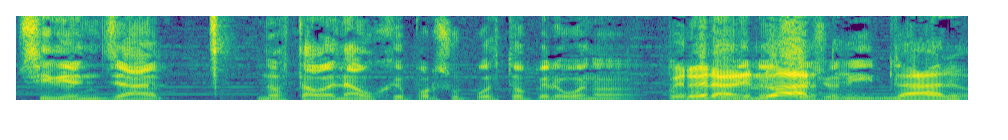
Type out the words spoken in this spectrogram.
si bien ya no estaba en auge, por supuesto, pero bueno. Pero era mucha claro.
